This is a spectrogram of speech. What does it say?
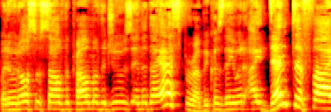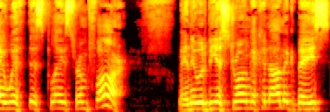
but it would also solve the problem of the Jews in the diaspora because they would identify with this place from far. And there would be a strong economic base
